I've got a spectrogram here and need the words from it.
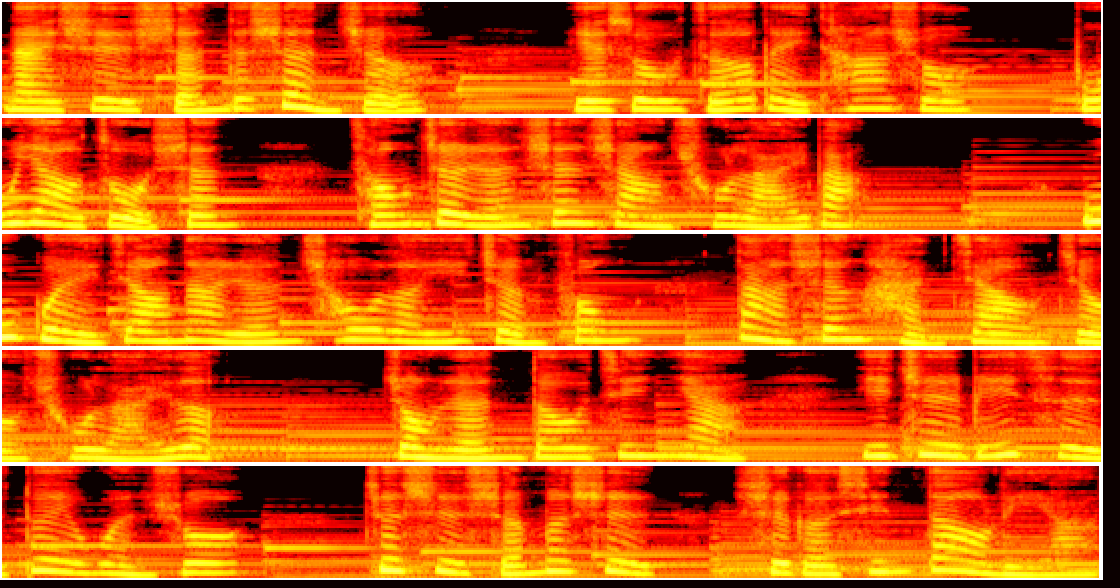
乃是神的圣者。”耶稣责备他说：“不要作声，从这人身上出来吧。”乌鬼叫那人抽了一阵风，大声喊叫就出来了。众人都惊讶，以致彼此对问说：“这是什么事？”是个新道理啊！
